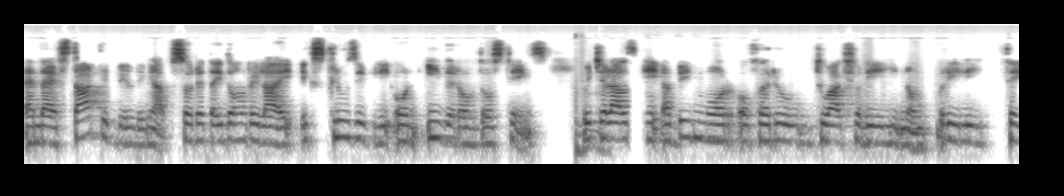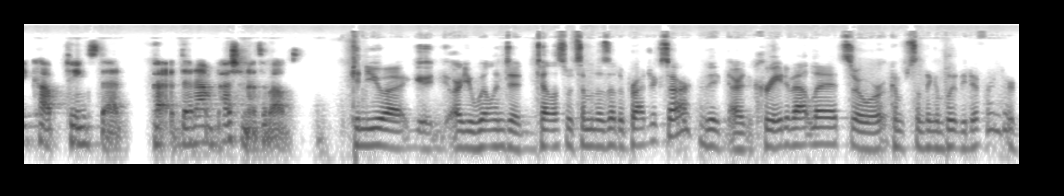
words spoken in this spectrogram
and I've started building up so that I don't rely exclusively on either of those things, which mm-hmm. allows me a bit more of a room to actually, you know, really take up things that that I'm passionate about. Can you uh, are you willing to tell us what some of those other projects are? Are they, are creative outlets or something completely different? Or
